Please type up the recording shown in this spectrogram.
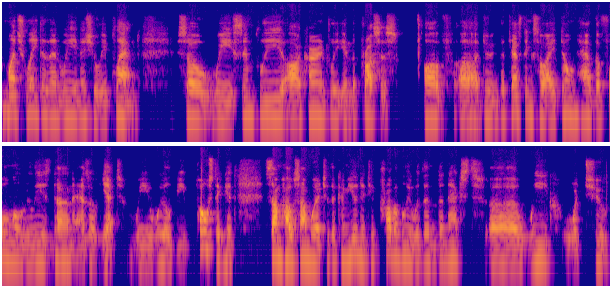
much later than we initially planned. So we simply are currently in the process of uh, doing the testing. So I don't have the formal release done as of yet. We will be posting it somehow, somewhere to the community, probably within the next uh, week or two.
